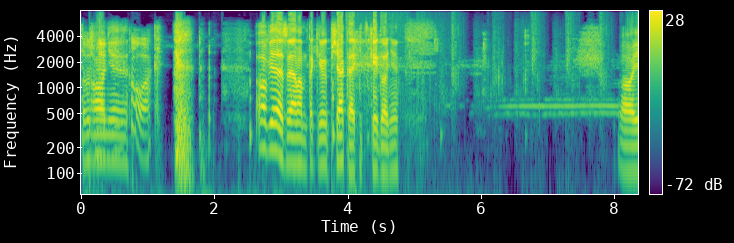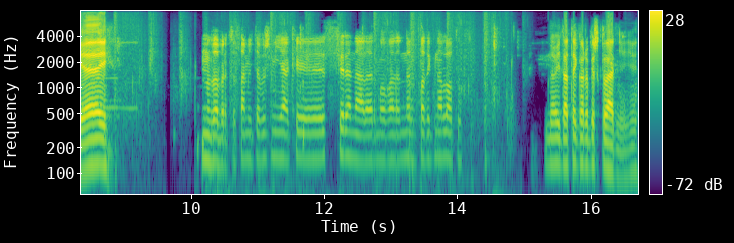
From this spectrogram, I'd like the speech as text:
To już O miał nie. kołak. O wiesz, że ja mam takiego psiaka epickiego, nie? Ojej. No dobra, czasami to brzmi jak e, syrena alarmowa na wypadek nalotu. No i dlatego robię szklarnię, nie?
